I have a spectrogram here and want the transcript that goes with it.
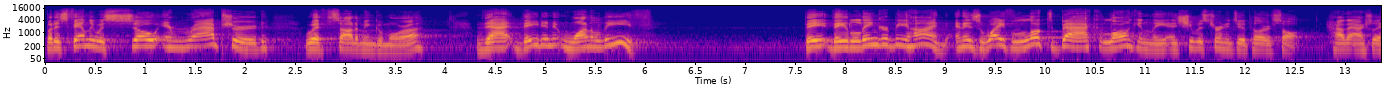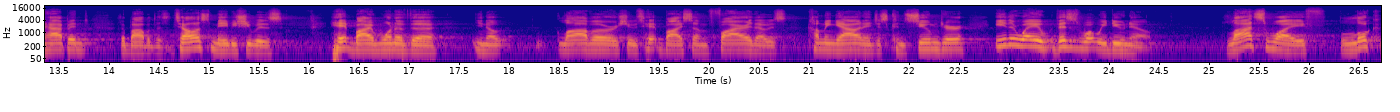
But his family was so enraptured with Sodom and Gomorrah that they didn't want to leave. They, they lingered behind, and his wife looked back longingly, and she was turned into a pillar of salt. How that actually happened, the Bible doesn't tell us. Maybe she was hit by one of the, you know, lava or she was hit by some fire that was coming out and it just consumed her. Either way, this is what we do know. Lot's wife look,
